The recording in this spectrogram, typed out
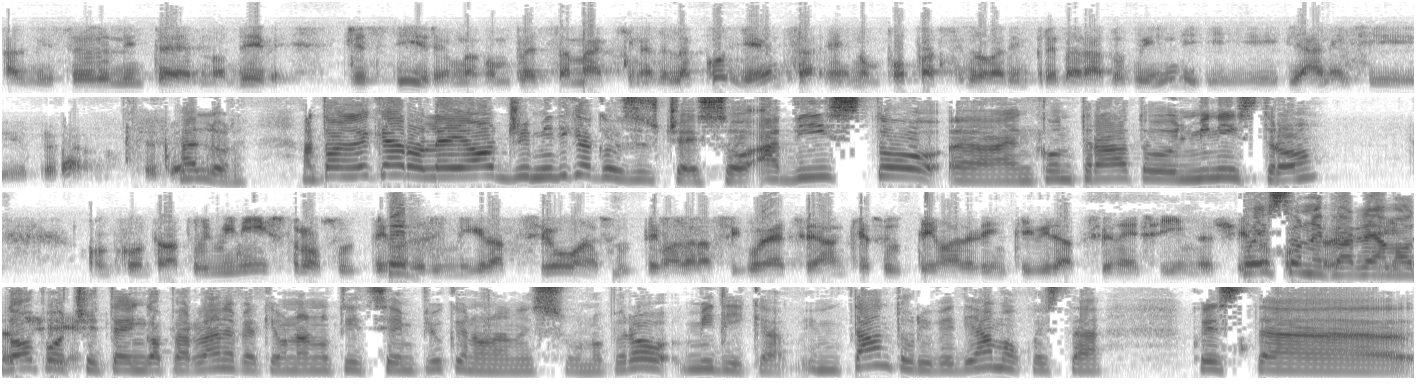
al Ministero dell'Interno deve gestire una complessa macchina dell'accoglienza e non può farsi trovare impreparato, quindi i piani si preparano. Allora, Antonio De Caro, lei oggi mi dica cosa è successo? Ha visto, eh, ha incontrato il Ministro? Ho incontrato il Ministro sul tema per... dell'immigrazione, sul tema della sicurezza e anche sul tema dell'intimidazione ai sindaci. Questo ne parliamo sindaci. dopo, ci tengo a parlarne perché è una notizia in più che non ha nessuno, però mi dica, intanto rivediamo questa, questa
